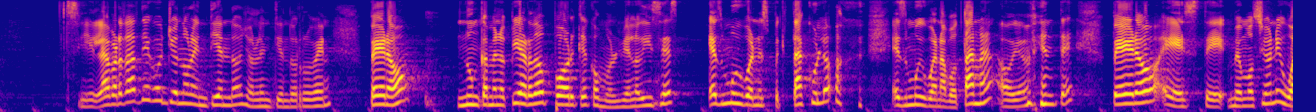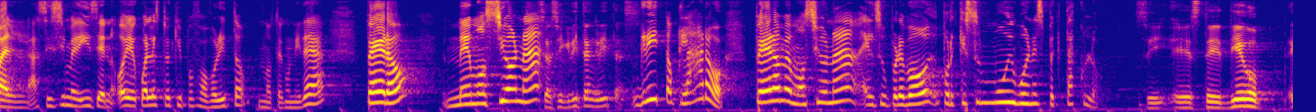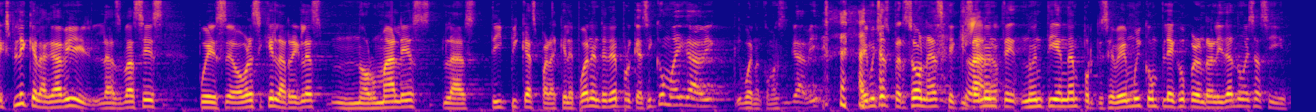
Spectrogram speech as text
Sí, la verdad, Diego, yo no lo entiendo, yo lo entiendo, Rubén, pero nunca me lo pierdo porque, como bien lo dices, es muy buen espectáculo, es muy buena botana, obviamente, pero este, me emociona igual. Así si me dicen, oye, ¿cuál es tu equipo favorito? No tengo ni idea, pero me emociona. O sea, si gritan, gritas. Grito, claro, pero me emociona el Super Bowl porque es un muy buen espectáculo. Sí, este, Diego, explíquela, Gaby, las bases pues ahora sí que las reglas normales, las típicas, para que le puedan entender, porque así como hay Gaby, bueno, como es Gaby, hay muchas personas que quizá no, entiendan porque se ve muy complejo, pero en realidad no es así.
